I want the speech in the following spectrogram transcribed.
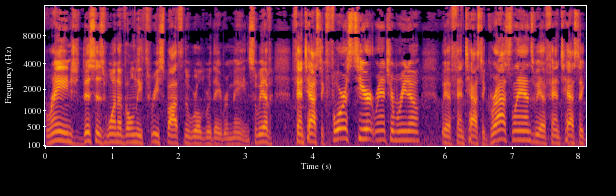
range, this is one of only three spots in the world where they remain. So we have fantastic forests here at Rancho Marino. We have fantastic grasslands. We have fantastic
